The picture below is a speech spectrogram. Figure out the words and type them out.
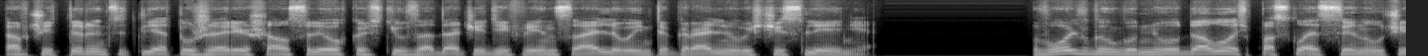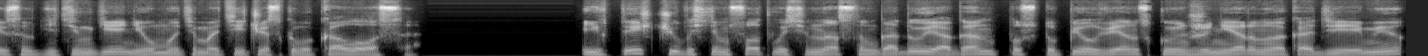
а в 14 лет уже решал с легкостью задачи дифференциального интегрального исчисления. Вольфгангу не удалось послать сына учиться в Геттингене у математического колосса. И в 1818 году Иоганн поступил в Венскую инженерную академию,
